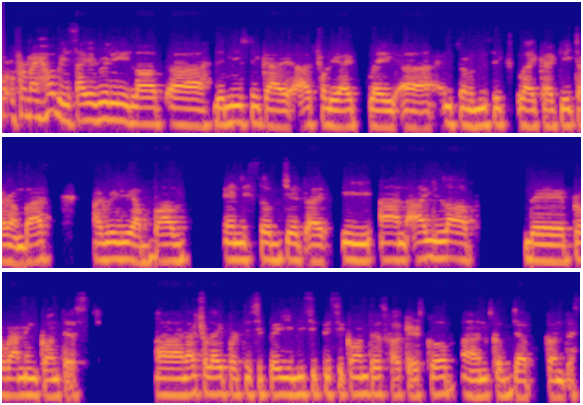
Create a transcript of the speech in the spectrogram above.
for, for my hobbies, I really love uh, the music. I actually I play uh, instrumental music like a guitar and bass. I really above any subject. I and I love the programming contest. And actually, I participate in ICPC contest, Hackers Club, and CubeJab contest.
